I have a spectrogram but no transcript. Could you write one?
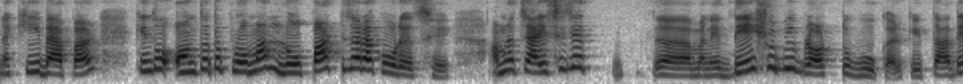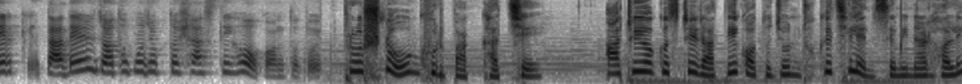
না কি ব্যাপার? কিন্তু অন্তত প্রমাণ লোপাট যারা করেছে, আমরা চাইছি যে মানে they should be brought to book আর কি। তাদের তাদের যথোপযুক্ত শাস্তি হোক অন্তত। প্রশ্ন ঘুরপাক খাচ্ছে। আটই আগস্টের রাতে কতজন ঢুকেছিলেন সেমিনার হলে?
